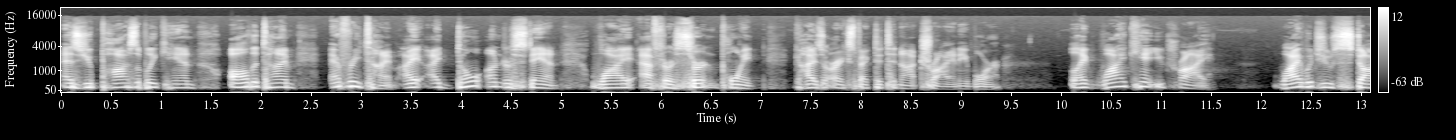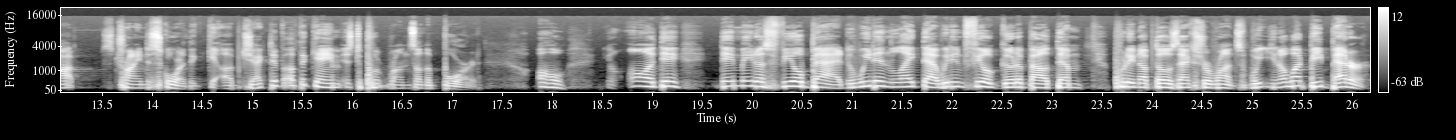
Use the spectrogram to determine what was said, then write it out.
as you possibly can all the time, every time. I, I don't understand why, after a certain point, guys are expected to not try anymore. Like, why can't you try? Why would you stop trying to score? The objective of the game is to put runs on the board. Oh, oh, they they made us feel bad. We didn't like that. We didn't feel good about them putting up those extra runs. We, you know what? Be better.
